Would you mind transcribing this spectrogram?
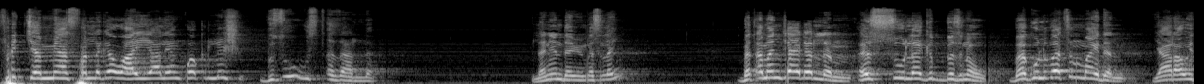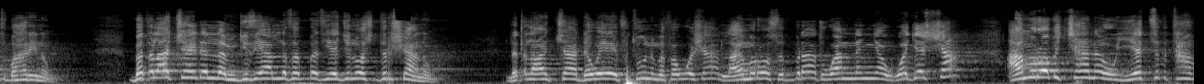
ፍች የሚያስፈልገው አያሌ እንቆቅልሽ ብዙ ውስጥ እዛለ። ለእኔ እንደሚመስለኝ በጠመንጃ አይደለም እሱ ለግብዝ ነው፣ በጉልበትም አይደል የአራዊት ባህሪ ነው። በጥላቻ አይደለም ጊዜ ያለፈበት የጅሎች ድርሻ ነው። ለጥላቻ ደዌ ፍቱን መፈወሻ፣ ለአእምሮ ስብራት ዋነኛው ወጌሻ አእምሮ ብቻ ነው የትብታብ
